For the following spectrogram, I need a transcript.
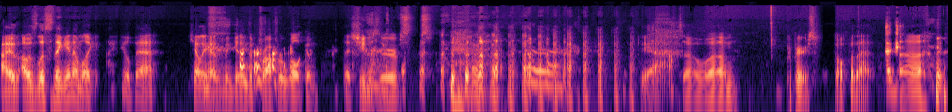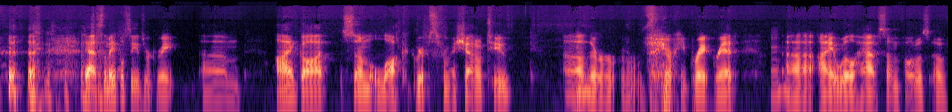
I, I was listening in. I'm like, I feel bad. Kelly hasn't been getting the proper welcome that she deserves. Yeah. So um, prepare yourself for that. Okay. Uh, yeah, so the maple seeds were great. Um, I got some lock grips for my Shadow 2. Uh, Mm. They're very bright red. Mhm. Uh, I will have some photos of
